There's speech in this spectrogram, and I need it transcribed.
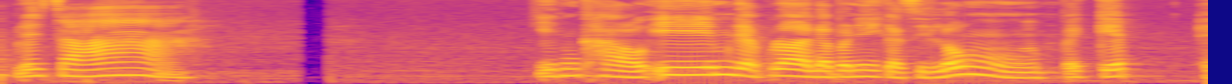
บๆเลยจ้า กินข้าวอิ่มเรียบร้อยแล้วบันนี้ก็สิลงไปเก็บเอ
